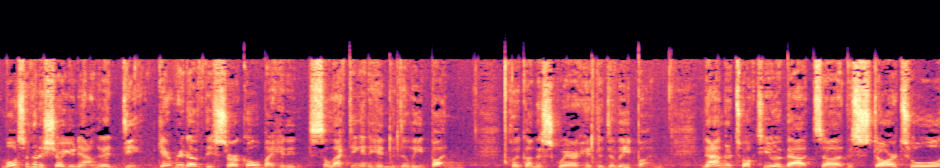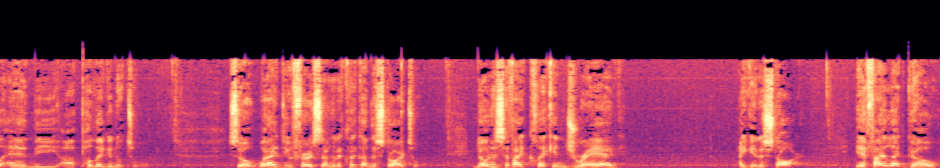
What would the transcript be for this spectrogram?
I'm also going to show you now. I'm going to get rid of the circle by hitting, selecting and hitting the delete button. Click on the square, hit the delete button. Now I'm going to talk to you about uh, the star tool and the uh, polygonal tool. So what I do first, I'm going to click on the star tool. Notice if I click and drag, I get a star. If I let go,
